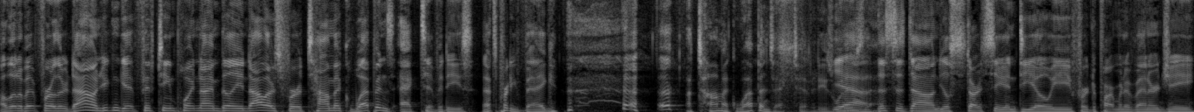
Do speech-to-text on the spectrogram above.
a little bit further down, you can get fifteen point nine billion dollars for atomic weapons activities. That's pretty vague. Atomic weapons activities. What is yeah, that? this is down. You'll start seeing DOE for Department of Energy.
